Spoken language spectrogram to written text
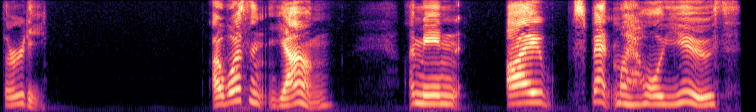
thirty. I wasn't young. I mean, I spent my whole youth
